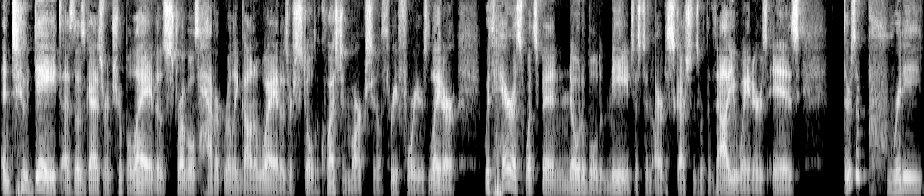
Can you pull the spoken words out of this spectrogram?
And to date, as those guys are in AAA, those struggles haven't really gone away. Those are still the question marks, you know, three, four years later. With Harris, what's been notable to me just in our discussions with evaluators is there's a pretty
